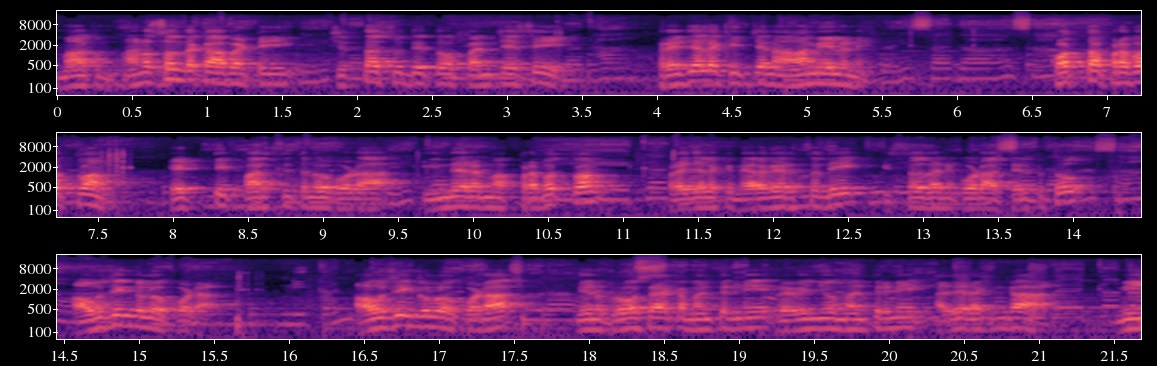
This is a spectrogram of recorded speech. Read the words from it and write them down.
మాకు మనసుంది కాబట్టి చిత్తశుద్ధితో పనిచేసి ప్రజలకు ఇచ్చిన హామీలని కొత్త ప్రభుత్వం ఎట్టి పరిస్థితిలో కూడా ఇందిరమ్మ ప్రభుత్వం ప్రజలకు నెరవేరుస్తుంది ఇస్తుందని కూడా తెలుపుతూ హౌజింగ్లో కూడా హౌజింగ్లో కూడా నేను గృహశాఖ మంత్రిని రెవెన్యూ మంత్రిని అదే రకంగా మీ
